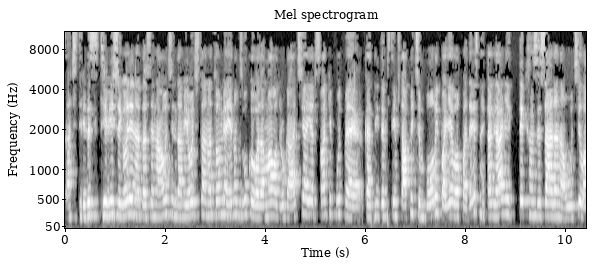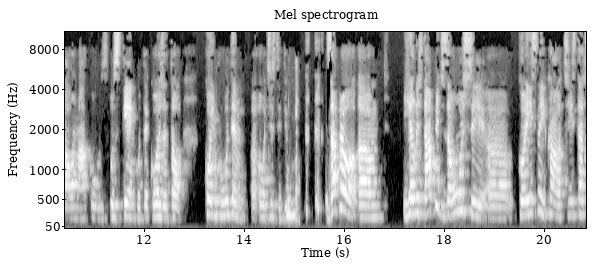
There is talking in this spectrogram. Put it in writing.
znači 30 i više godina da se naučim da mi je očita anatomija jednog zvukovoda malo drugačija, jer svaki put me kad idem s tim štapićem boli pa lijevo pa desno i tako dalje. Tek sam se sada naučila onako uz, uz tijenku te kože to kojim putem uh, očistiti uho. Zapravo, um, je li štapić za uši uh, korisniji kao čistač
